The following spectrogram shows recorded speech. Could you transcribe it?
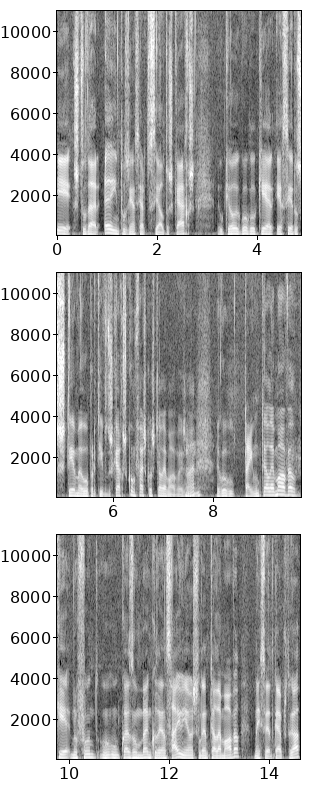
é estudar a inteligência artificial dos carros o que a Google quer é ser o sistema operativo dos carros, como faz com os telemóveis, não é? Uhum. A Google tem um telemóvel que é, no fundo, um, um, quase um banco de ensaio e é um excelente telemóvel, nem se vende cá em Portugal,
